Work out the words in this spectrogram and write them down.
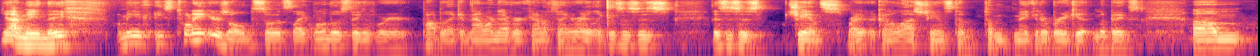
Yeah, I mean they. I mean he's 28 years old, so it's like one of those things where probably like a now or never kind of thing, right? Like this is his, this is his chance, right? A kind of last chance to to make it or break it in the bigs. Um,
